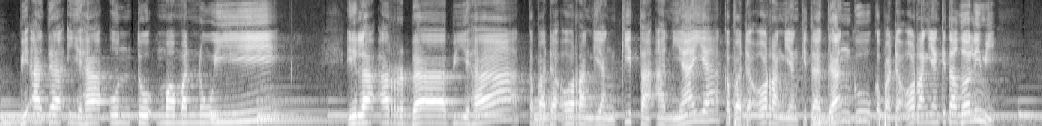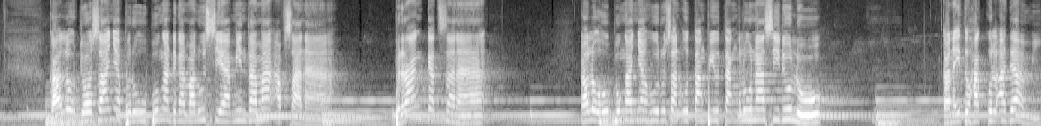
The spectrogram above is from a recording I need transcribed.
biadaiha untuk memenuhi ila arbabiha kepada orang yang kita aniaya, kepada orang yang kita ganggu, kepada orang yang kita zalimi. Kalau dosanya berhubungan dengan manusia, minta maaf sana. Berangkat sana. Kalau hubungannya urusan utang piutang lunasi dulu. Karena itu hakul adami.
